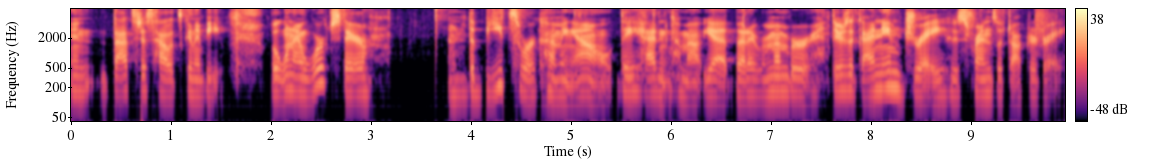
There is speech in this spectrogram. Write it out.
and that's just how it's going to be. But when i worked there the beats were coming out. They hadn't come out yet but i remember there's a guy named dre who's friends with dr dre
